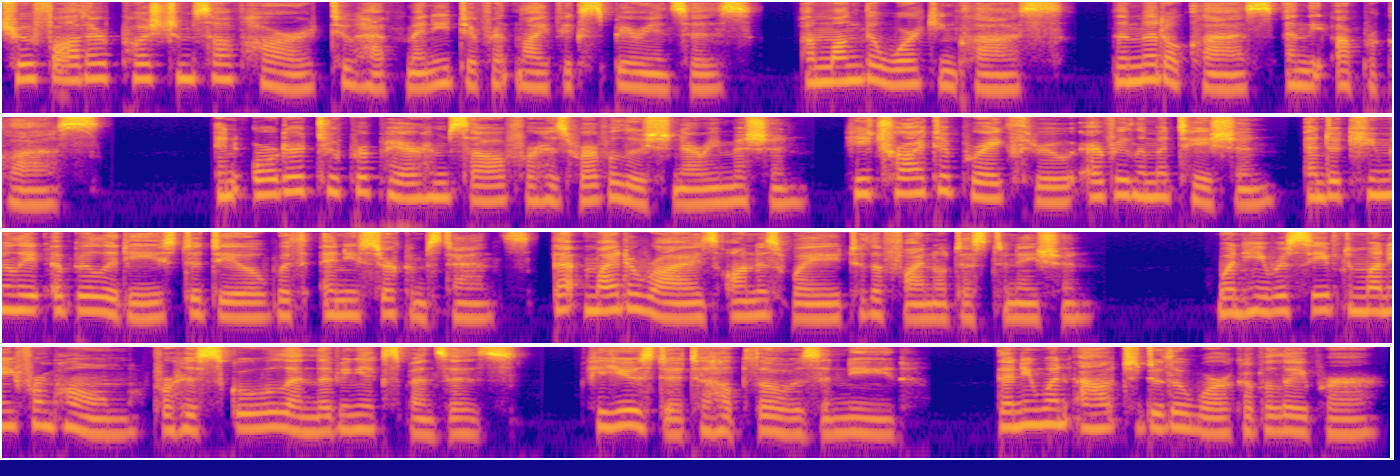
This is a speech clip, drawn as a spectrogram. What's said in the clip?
True Father pushed himself hard to have many different life experiences among the working class, the middle class, and the upper class. In order to prepare himself for his revolutionary mission, he tried to break through every limitation and accumulate abilities to deal with any circumstance that might arise on his way to the final destination. When he received money from home for his school and living expenses, he used it to help those in need. Then he went out to do the work of a laborer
